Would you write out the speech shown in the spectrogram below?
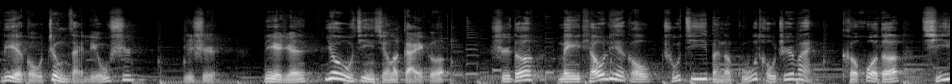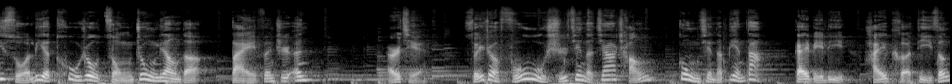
猎狗正在流失，于是猎人又进行了改革，使得每条猎狗除基本的骨头之外，可获得其所猎兔肉总重量的百分之 n。而且，随着服务时间的加长，贡献的变大，该比例还可递增，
